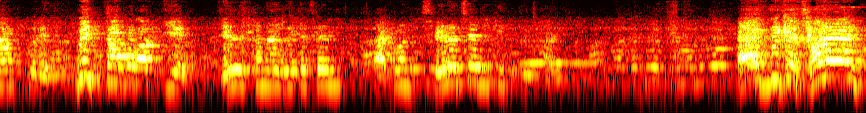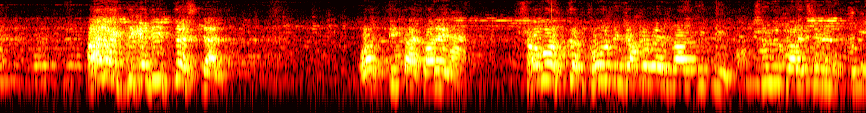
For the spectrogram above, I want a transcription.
নাম করে মিথ্যা অপবাদ দিয়ে জেলখানায় রেখেছেন, এখন ছেড়েছেন কিন্তু। একদিকে ছাড়েন আর একদিকে নির্দেশ দেন বক্তৃতা করেন সমস্ত খুন জখমের রাজনীতি শুরু করেছিলেন দুই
